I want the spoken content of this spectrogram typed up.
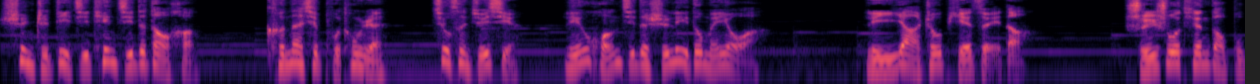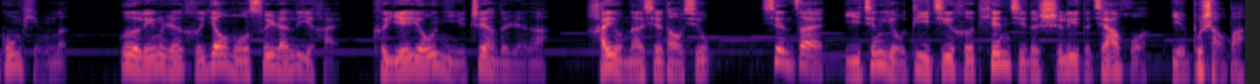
甚至地级、天级的道行。可那些普通人，就算觉醒，连黄级的实力都没有啊！李亚洲撇嘴道：“谁说天道不公平了？恶灵人和妖魔虽然厉害，可也有你这样的人啊！还有那些道修，现在已经有地级和天级的实力的家伙也不少吧？”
